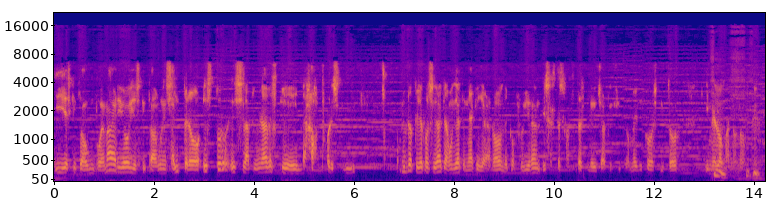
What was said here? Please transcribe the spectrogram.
y he escrito algún poemario y he escrito algún ensayo, pero esto es la primera vez que me ha dado por escribir un libro que yo considero que algún día tenía que llegar, ¿no? donde confluyeran esas tres facetas que le he dicho al principio, médico, escritor y melómano. ¿no?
